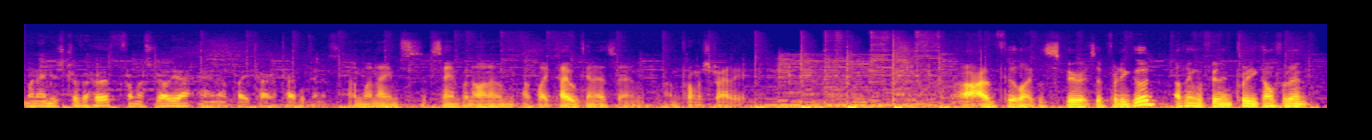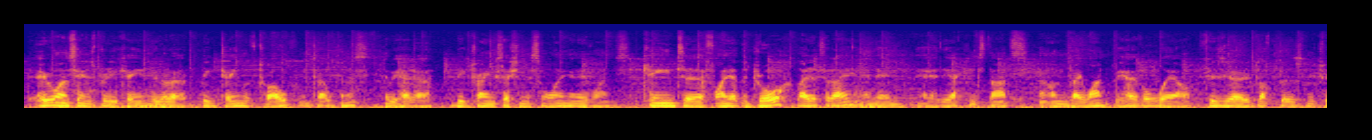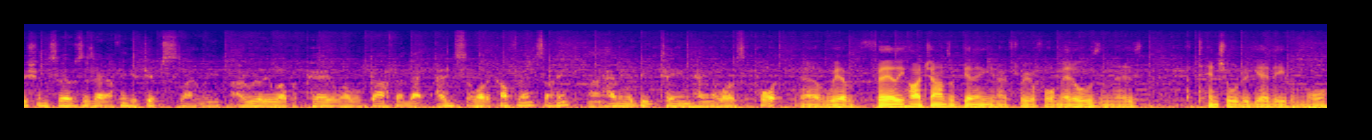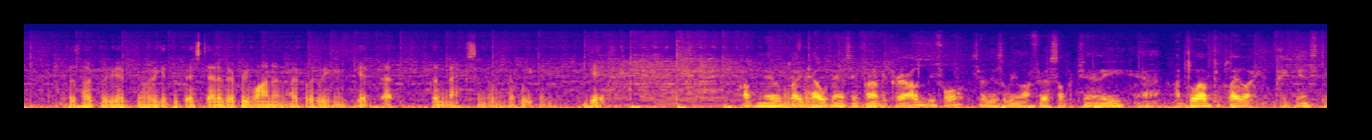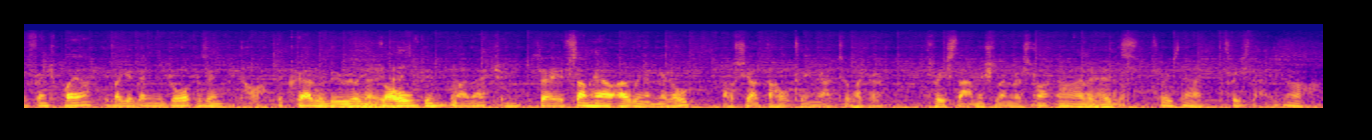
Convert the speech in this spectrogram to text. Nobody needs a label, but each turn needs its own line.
My name is Trevor Hirth from Australia and I play para table tennis.
Uh, my name's Sam Von Einem. I play table tennis and I'm from Australia. I feel like the spirits are pretty good. I think we're feeling pretty confident.
Everyone seems pretty keen. We've got a big team of 12 in table tennis. We had a big training session this morning and everyone's keen to find out the draw later today and then uh, the action starts on day one. We have all our physio, doctors, nutrition services at our fingertips. Like we are really well prepared, well looked after and that adds a lot of confidence I think. Uh, having a big team, having a lot of support.
Uh, we have fairly high chance of getting you know three or four medals and there's potential to get even more. Because hopefully we, know, we get the best out of everyone and hopefully we can get that the maximum that we can get.
I've never yeah, played table tennis in front of a crowd before, so this will be my first opportunity. Uh, I'd love to play like against a French player if I get that in the draw, because then oh, the crowd would be really no, involved in my match. And so if somehow I win a medal, I'll shout the whole team out to like a three-star Michelin restaurant.
Oh, I haven't heard that. Three star.
Three star.
Oh.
